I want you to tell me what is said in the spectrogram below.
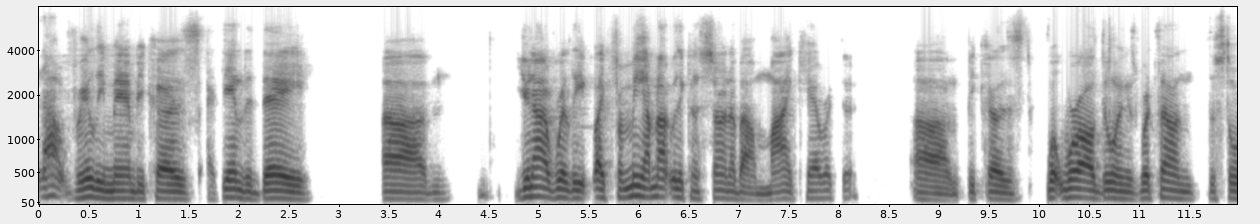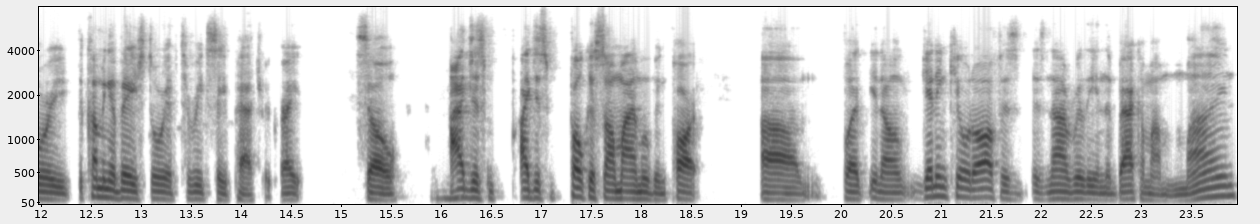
Not really, man, because at the end of the day, um, you're not really like for me, I'm not really concerned about my character. Um, because what we're all doing is we're telling the story, the coming of age story of Tariq St. Patrick, right? So I just I just focus on my moving part. Um, but you know, getting killed off is is not really in the back of my mind.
